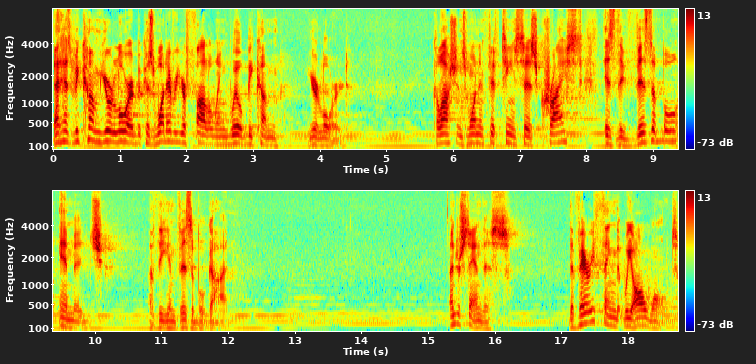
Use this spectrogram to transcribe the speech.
that has become your Lord? Because whatever you're following will become your Lord. Colossians 1 and 15 says, Christ is the visible image of the invisible God. Understand this. The very thing that we all want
